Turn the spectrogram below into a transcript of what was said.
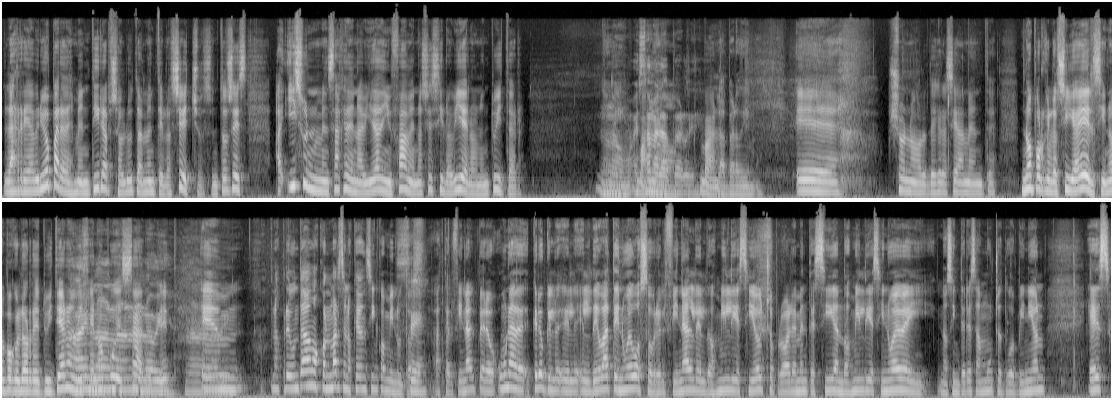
las reabrió para desmentir absolutamente los hechos. Entonces, ah, hizo un mensaje de Navidad infame, no sé si lo vieron en Twitter. No, esa me la No, perdí. Bueno. La perdimos. Eh, yo no, desgraciadamente. No porque lo siga él, sino porque lo retuitearon y Ay, dije, no, puede ser. No, lo vi, Eh, nos preguntábamos con Marce, nos quedan cinco minutos Sí. hasta el final, pero una de- creo que el, el debate nuevo sobre el final del 2018 probablemente siga en 2019 y nos interesa mucho tu opinión, es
